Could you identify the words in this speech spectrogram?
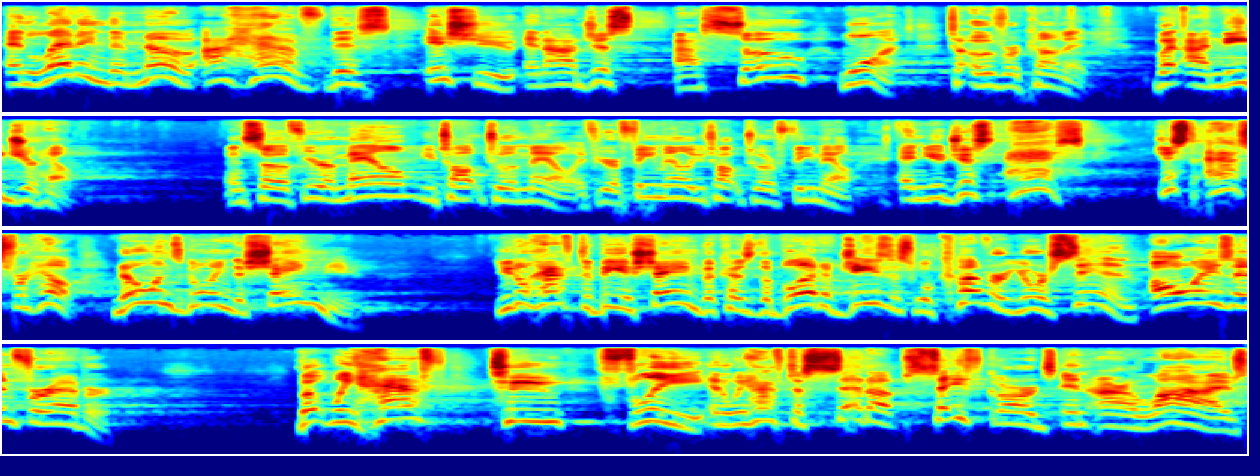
and letting them know I have this issue and I just, I so want to overcome it but I need your help. And so if you're a male, you talk to a male. If you're a female, you talk to a female. And you just ask, just ask for help. No one's going to shame you. You don't have to be ashamed because the blood of Jesus will cover your sin always and forever. But we have to flee and we have to set up safeguards in our lives.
